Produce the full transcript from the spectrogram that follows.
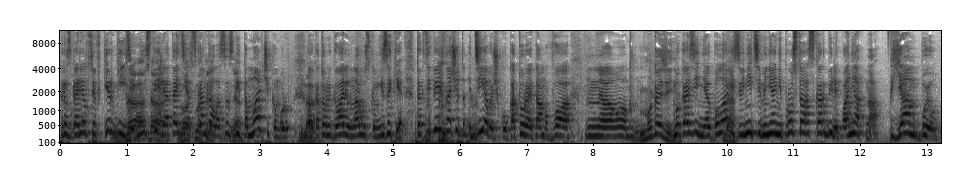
разгорелся в Киргизии. Да, Не успели да. отойти от скандала со сбитым да. мальчиком, да. который говорил на русском языке. Так теперь, значит, девочку, которая там в э, магазине. магазине была, да. извините меня, не просто оскорбили, понятно, пьян был.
